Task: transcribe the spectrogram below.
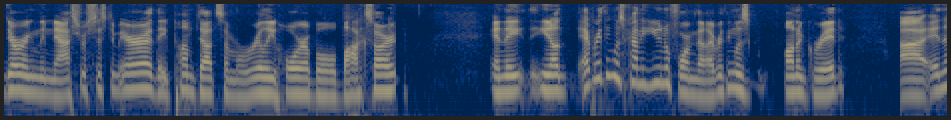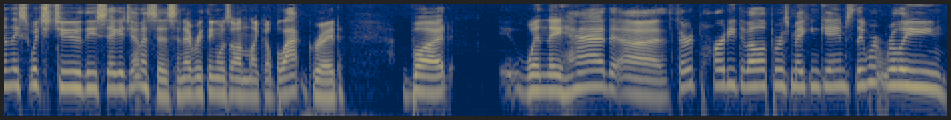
during the Master System era, they pumped out some really horrible box art. And they, you know, everything was kind of uniform though. Everything was on a grid. Uh, and then they switched to the Sega Genesis, and everything was on like a black grid. But when they had uh, third-party developers making games, they weren't really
